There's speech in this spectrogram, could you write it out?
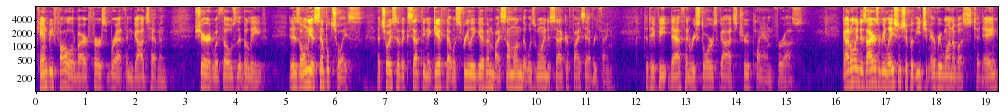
can be followed by our first breath in God's heaven, shared with those that believe. It is only a simple choice, a choice of accepting a gift that was freely given by someone that was willing to sacrifice everything to defeat death and restores God's true plan for us. God only desires a relationship with each and every one of us today.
